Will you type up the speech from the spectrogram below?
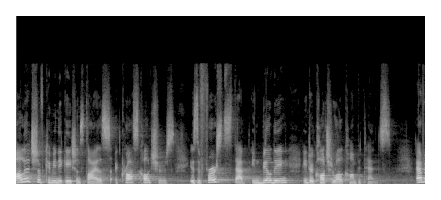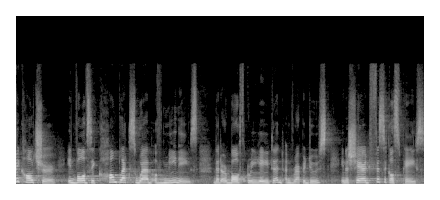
Knowledge of communication styles across cultures is the first step in building intercultural competence. Every culture involves a complex web of meanings that are both created and reproduced in a shared physical space,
